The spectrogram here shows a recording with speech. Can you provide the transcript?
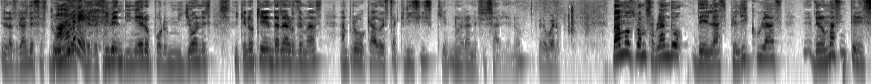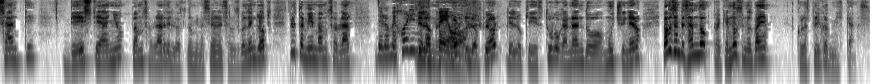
de los grandes estudios que reciben dinero por millones y que no quieren darle a los demás han provocado esta crisis que no era necesaria, ¿no? Pero bueno, vamos, vamos hablando de las películas, de lo más interesante de este año. Vamos a hablar de las nominaciones a los Golden Globes, pero también vamos a hablar de lo mejor y de, lo, peor. y lo peor de lo que estuvo ganando mucho dinero. Vamos empezando para que no se nos vayan con las películas mexicanas.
